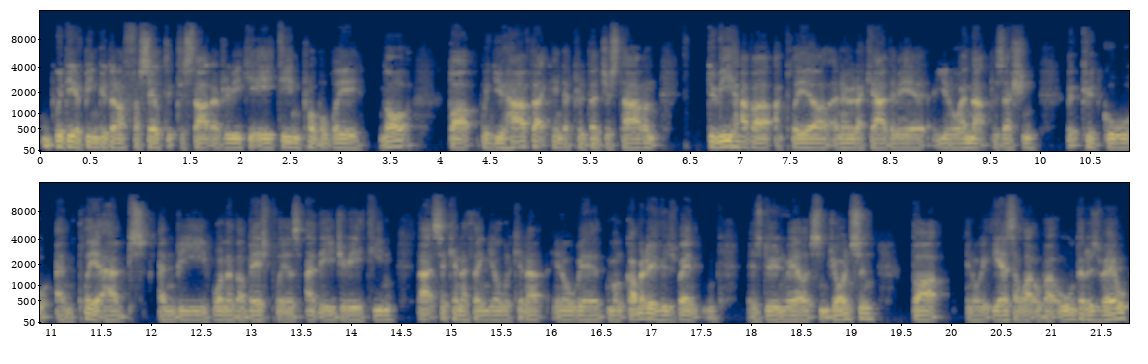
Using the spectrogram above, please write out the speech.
would he have been good enough for Celtic to start every week at 18? Probably not. But when you have that kind of prodigious talent, do we have a, a, player in our academy, you know, in that position that could go and play at Hibs and be one of the best players at the age of 18? That's the kind of thing you're looking at. You know, with Montgomery, who's went is doing well at St Johnstone, but you know, he is a little bit older as well.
